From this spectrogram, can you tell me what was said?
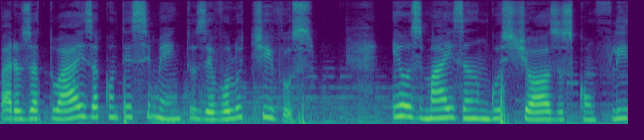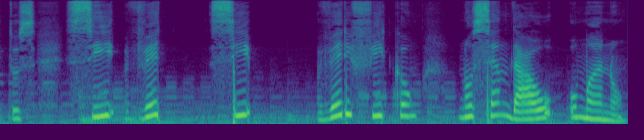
para os atuais acontecimentos evolutivos. E os mais angustiosos conflitos se, ve se verificam no sendal humano.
